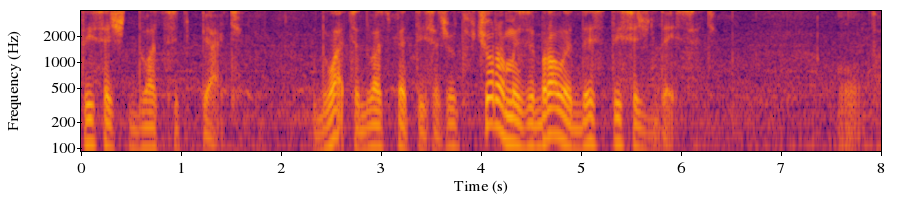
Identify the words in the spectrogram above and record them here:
тисяч 25. 20-25 тисяч. От вчора ми зібрали десь тисяч 10. От.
